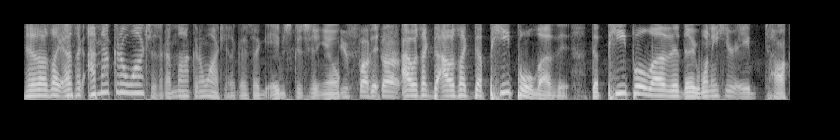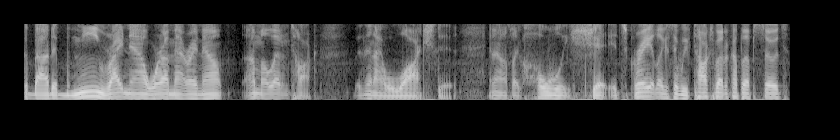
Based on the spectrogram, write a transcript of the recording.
And I was like, I was like, I'm not gonna watch this. Like, I'm not gonna watch it. Like, I was like, Abe's just, you know, You fucked the- up. I was like, I was like, the people love it. The people love it. They want to hear Abe talk about it. But me, right now, where I'm at right now, I'm gonna let him talk. But then I watched it, and I was like, holy shit, it's great. Like I said, we've talked about a couple episodes,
